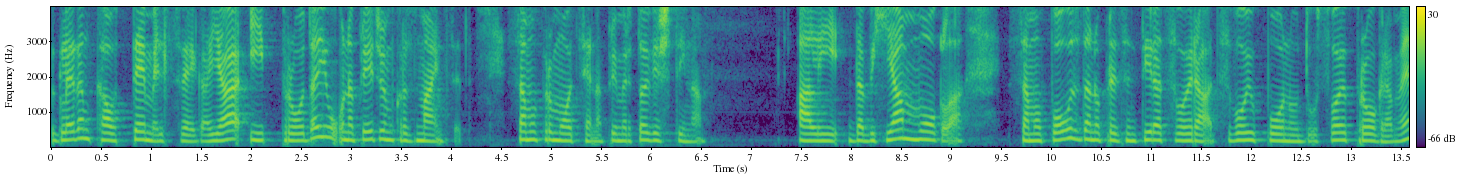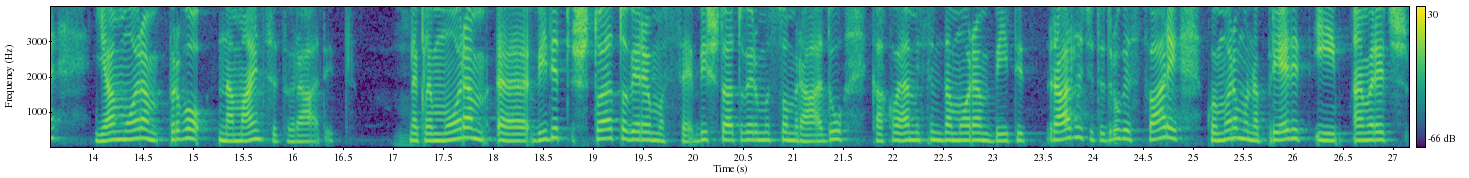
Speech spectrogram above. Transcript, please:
gledam kao temelj svega. Ja i prodaju unaprijeđujem kroz mindset. Samo promocija, na primjer, to je vještina. Ali da bih ja mogla samopouzdano prezentirati svoj rad, svoju ponudu, svoje programe, ja moram prvo na mindsetu raditi. Dakle, moram e, vidjeti što ja to vjerujem o sebi, što ja to vjerujem o svom radu, kako ja mislim da moram biti. Različite druge stvari koje moramo naprijediti i, ajmo reći,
